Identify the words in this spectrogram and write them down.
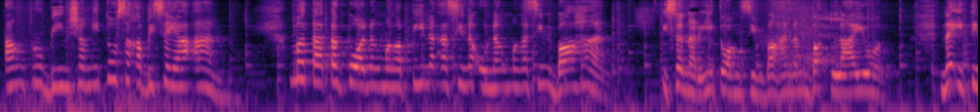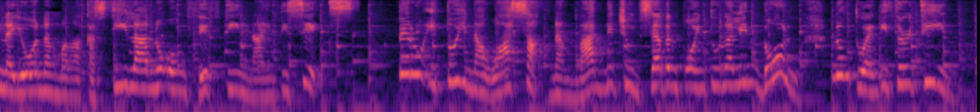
ang probinsyang ito sa Kabisayaan. Matatagpuan ang mga pinakasinaunang mga simbahan. Isa na rito ang simbahan ng Baclayon na itinayo ng mga Kastila noong 1596. Pero ito'y nawasak ng magnitude 7.2 na lindol noong 2013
